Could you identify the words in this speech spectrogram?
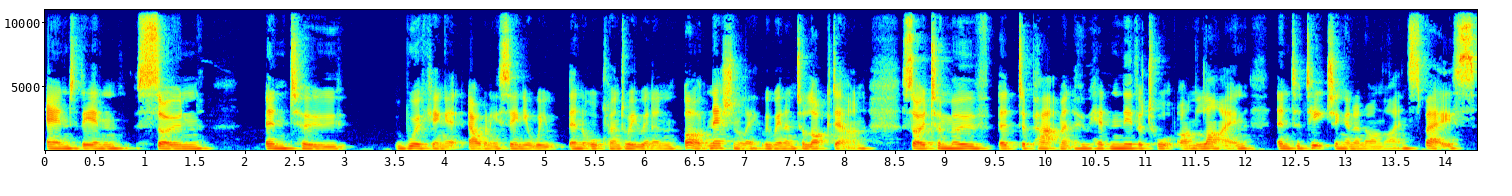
and then soon into working at Albany Senior, we in Auckland, we went in, oh, nationally, we went into lockdown. So to move a department who had never taught online into teaching in an online space,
